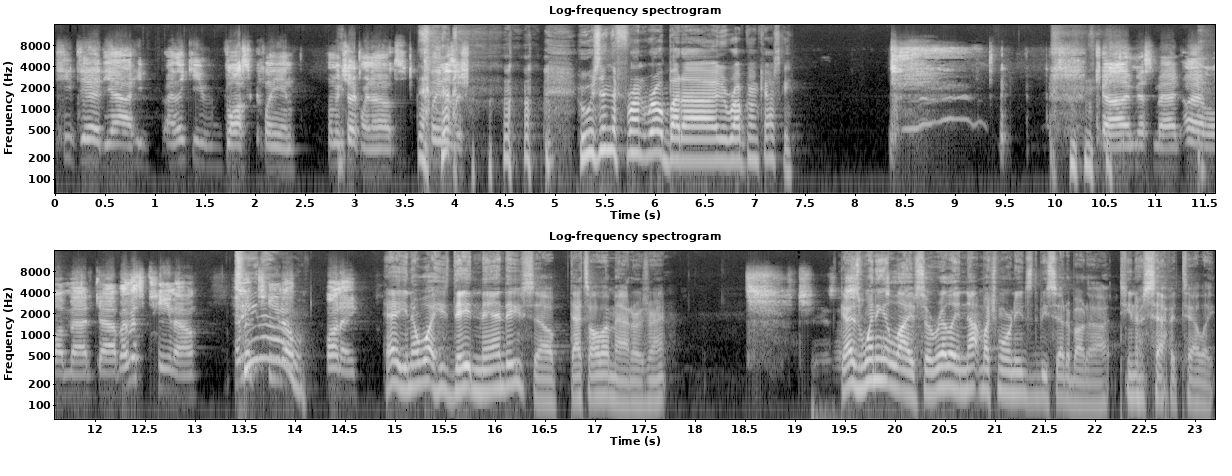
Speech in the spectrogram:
He did, yeah. He, I think he lost clean. Let me check my notes. Clean as a Who was in the front row but uh, Rob Gronkowski? God, I miss Mad. I love Madcap. I miss Tino. Him Tino! Tino, funny. Hey, you know what? He's dating Mandy, so that's all that matters, right? Jesus. Guys winning at life, so really not much more needs to be said about uh, Tino Sabatelli.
